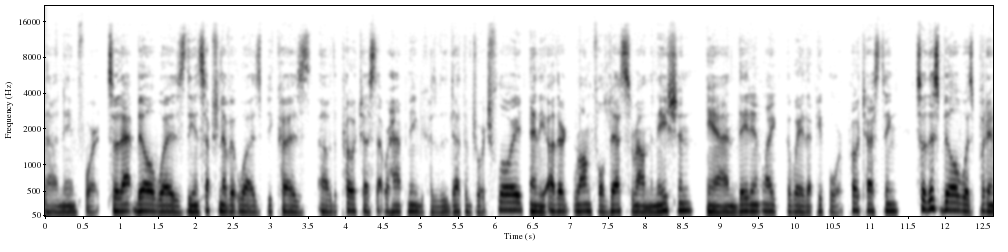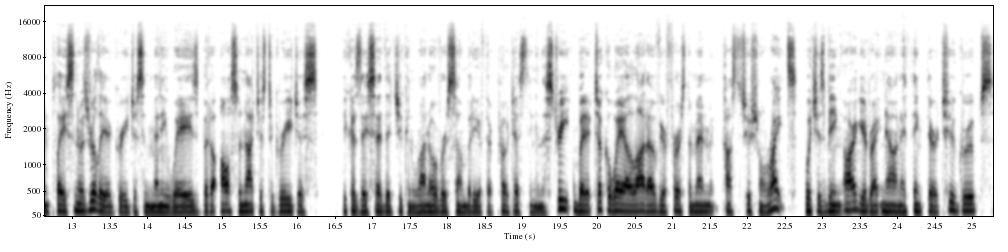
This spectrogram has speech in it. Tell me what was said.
uh, name for it. So that bill was the inception of it was because of the protests that were happening because of the death of George Floyd and the other wrongful deaths around the nation. And they didn't like the way that people were protesting. So this bill was put in place and it was really egregious in many ways, but also not just egregious because they said that you can run over somebody if they're protesting in the street, but it took away a lot of your First Amendment constitutional rights, which is being argued right now. And I think there are two groups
